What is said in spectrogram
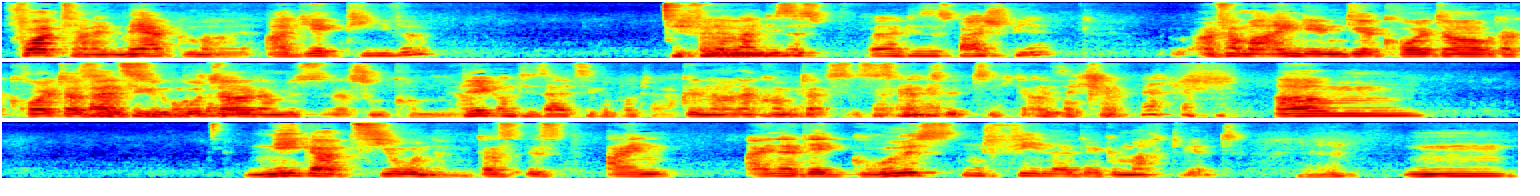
Vorteil, Merkmal, Adjektive. Wie findet man Ähm, dieses, äh, dieses Beispiel? Einfach mal eingeben, Dirk Kräuter oder Kräuter, Salzige salzige, Butter. Butter. dann müsste das schon kommen. Ja. Dirk und die salzige Butter. Genau, da kommt das. Das ist ganz witzig. Da. Schön. Ähm, Negationen. Das ist ein, einer der größten Fehler, der gemacht wird. Mhm. Hm,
